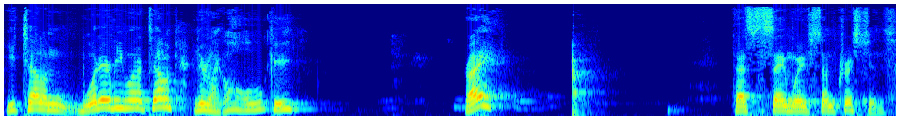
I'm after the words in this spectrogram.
You tell them whatever you want to tell them, and they're like, oh, okay. Right? That's the same way with some Christians.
